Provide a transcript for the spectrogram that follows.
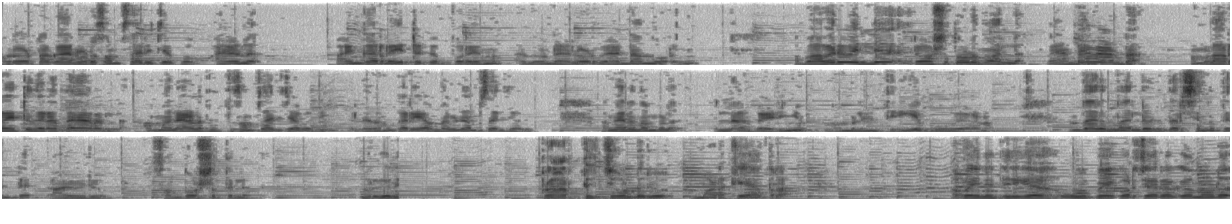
ഒരു ഓട്ടോക്കാരനോട് സംസാരിച്ചപ്പോൾ അയാൾ ഭയങ്കര റേറ്റ് ഒക്കെ പറയുന്നു. അതുകൊണ്ട് അയാളോട് വേണ്ടെന്ന് പറഞ്ഞു. അപ്പോൾ അവർ വലിയ രോഷത്തോടൊന്നും അല്ല. വേണ്ടേ വേണ്ട. നമ്മൾ ആ റേറ്റ് തരാൻ തയ്യാറല്ല. ആ മലയാളത്തിൽ സംസാരിച്ചാൽ മതി. അല്ലെ? നമുക്കറിയാവുന്ന തമിഴ് സംസാരിച്ചാൽ മതി. അങ്ങനെ നമ്മൾ എല്ലാം കഴിഞ്ഞു. നമ്മളിനി തിരികെ പോവുകയാണ്. എന്തായാലും നല്ലൊരു ദർശനത്തിന്റെ ആ ഒരു സന്തോഷത്തിൽ മുരുകനെ പ്രാർത്ഥിച്ചുകൊണ്ടൊരു മടക്കയാത്ര. അപ്പോൾ ഇനി തിരികെ റൂമിൽ പോയി കുറച്ച് നേരമൊക്കെ ഒന്നുകൂടെ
